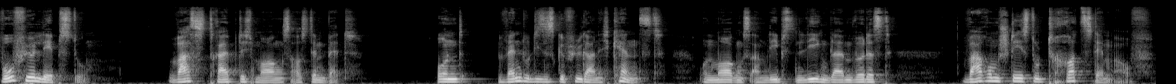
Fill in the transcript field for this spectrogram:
Wofür lebst du? Was treibt dich morgens aus dem Bett? Und wenn du dieses Gefühl gar nicht kennst und morgens am liebsten liegen bleiben würdest, warum stehst du trotzdem auf?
